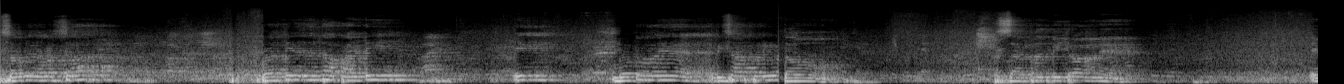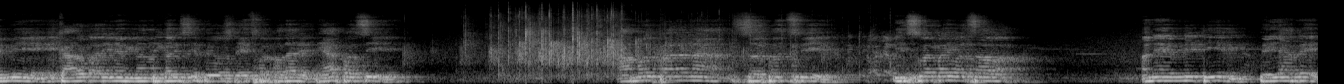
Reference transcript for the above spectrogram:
સૌને નમસ્કાર ભારતીય જનતા પાર્ટી એક મોટો અને વિશાળ પરિવાર તો સરપંચ મિત્રો અને એમની કારોબારીને વિનંતી કરીશ કે તેઓ સ્ટેજ પર પધારે. ત્યાર પછી અમલપાડાના સરપંચ શ્રી ઈશ્વરભાઈ વસાવા અને એમની ટીમ તૈયાર રહે.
